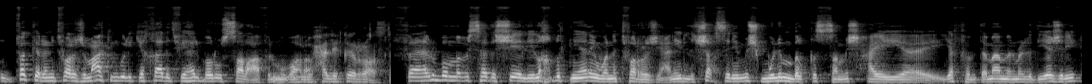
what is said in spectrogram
ففكر اني اتفرج معاك نقول لك يا خالد في هلبا روس صلعة في المباراة. وحلقين راس. فربما بس هذا الشيء اللي لخبطني أنا وأنا أتفرج يعني الشخص اللي مش ملم بالقصة مش حيفهم تماما ما الذي يجري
